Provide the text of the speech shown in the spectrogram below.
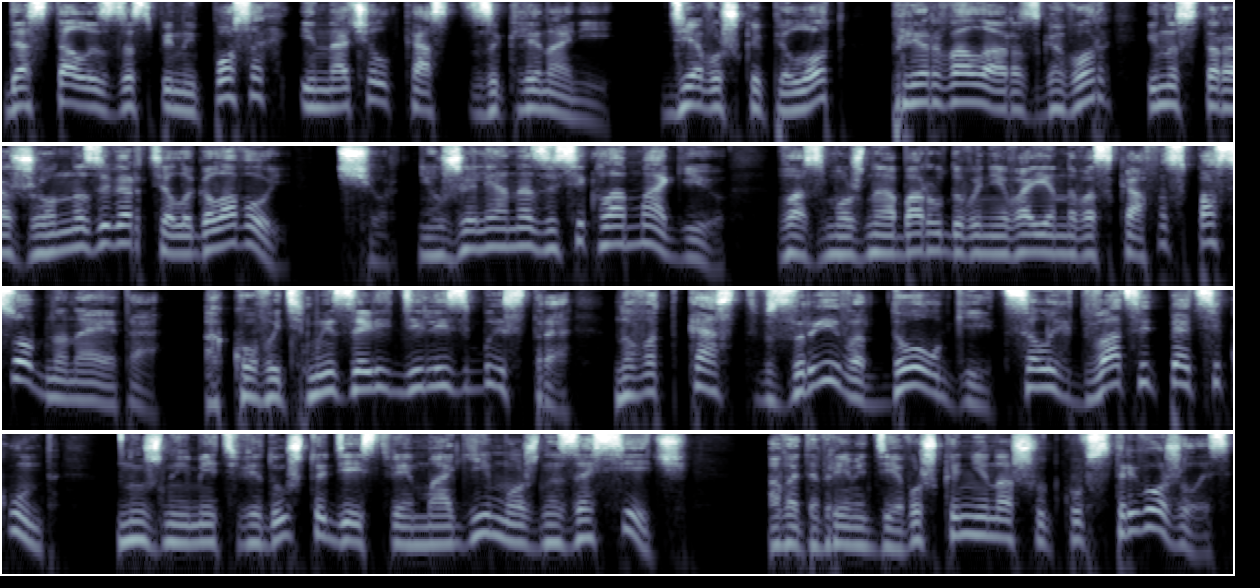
Достал из-за спины посох и начал каст заклинаний. Девушка-пилот прервала разговор и настороженно завертела головой. Черт, неужели она засекла магию? Возможно, оборудование военного скафа способно на это. Оковы тьмы зарядились быстро, но вот каст взрыва долгий, целых 25 секунд. Нужно иметь в виду, что действие магии можно засечь. А в это время девушка не на шутку встревожилась.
